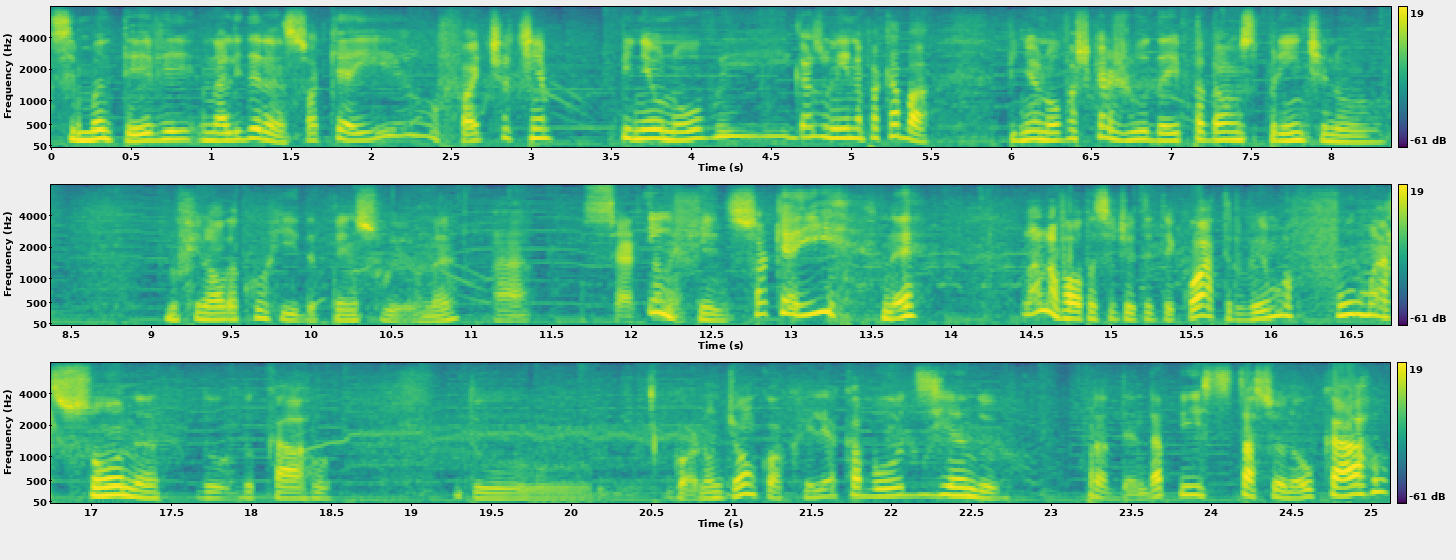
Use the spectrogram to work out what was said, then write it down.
se manteve na liderança. Só que aí o Foyt já tinha pneu novo e gasolina para acabar. Pneu novo acho que ajuda aí para dar um sprint no, no final da corrida, penso eu, né? Ah, certamente. Enfim, só que aí, né? Lá na volta 184 veio uma fumaçona do, do carro do Gordon Johncock. Ele acabou desviando para dentro da pista, estacionou o carro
